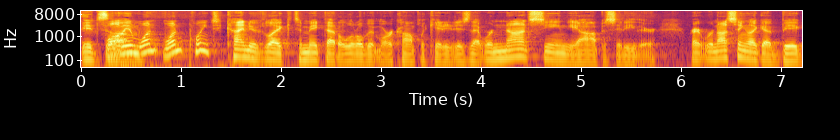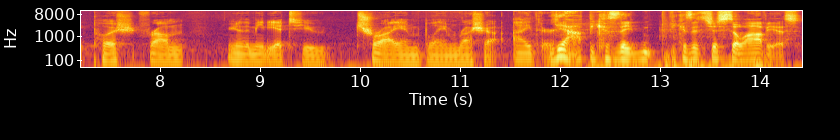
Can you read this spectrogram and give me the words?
it's Well, I mean, um, one one point kind of like to make that a little bit more complicated is that we're not seeing the opposite either, right? We're not seeing like a big push from you know the media to try and blame Russia either. yeah, because they because it's just so obvious.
